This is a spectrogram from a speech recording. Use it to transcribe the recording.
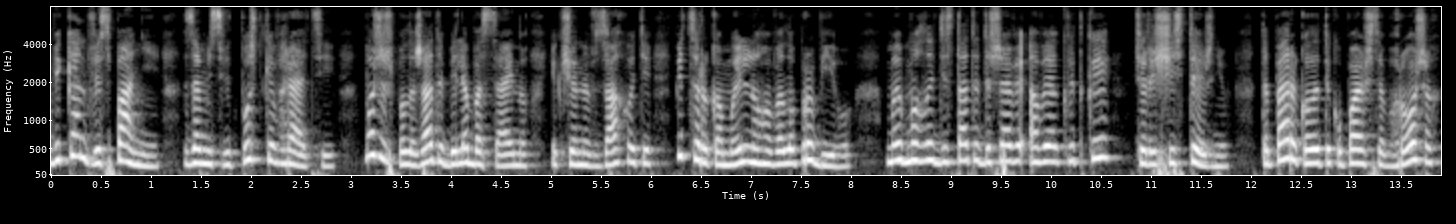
Вікенд в Іспанії, замість відпустки в Греції, можеш полежати біля басейну, якщо не в захваті від сорокамильного велопробігу. Ми б могли дістати дешеві авіаквитки через шість тижнів. Тепер, коли ти купаєшся в грошах,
